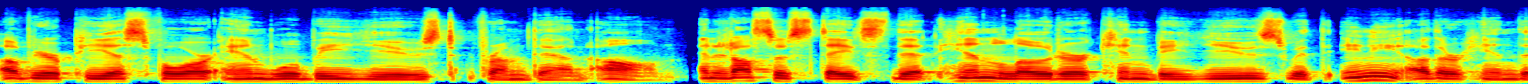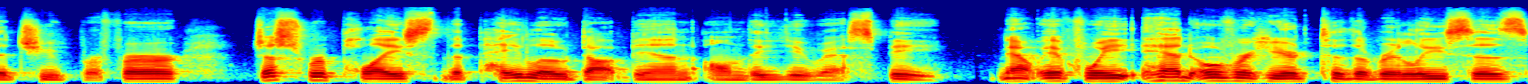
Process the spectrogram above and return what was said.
of your PS4 and will be used from then on. And it also states that hen loader can be used with any other hen that you prefer. Just replace the payload.bin on the USB. Now, if we head over here to the releases,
